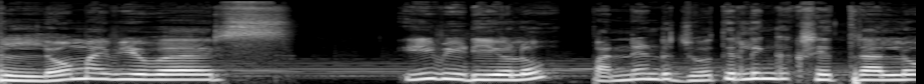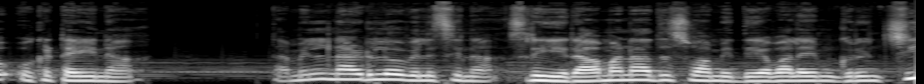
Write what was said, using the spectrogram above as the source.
హలో మై వ్యూవర్స్ ఈ వీడియోలో పన్నెండు జ్యోతిర్లింగ క్షేత్రాల్లో ఒకటైన తమిళనాడులో వెలిసిన శ్రీ రామనాథ స్వామి దేవాలయం గురించి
